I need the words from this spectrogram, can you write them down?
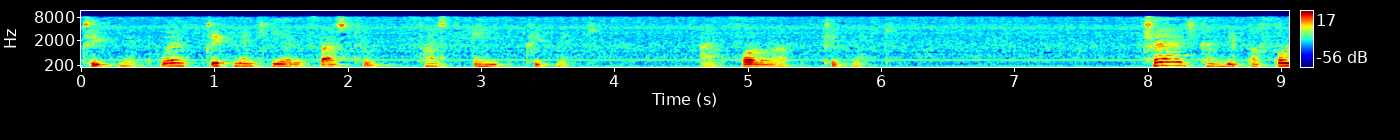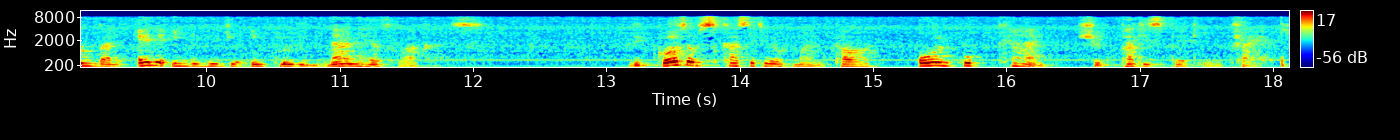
treatment, where treatment here refers to first aid treatment and follow-up treatment. Triage can be performed by any individual including non-health workers. Because of scarcity of manpower, all who can should participate in triage.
